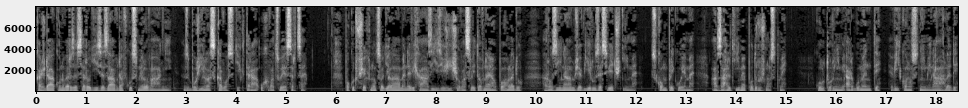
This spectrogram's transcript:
Každá konverze se rodí ze závdavku smilování, z boží laskavosti, která uchvacuje srdce. Pokud všechno, co děláme, nevychází z Ježíšova slitovného pohledu, hrozí nám, že víru zesvědčíme, zkomplikujeme a zahltíme podružnostmi, kulturními argumenty, výkonnostními náhledy,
